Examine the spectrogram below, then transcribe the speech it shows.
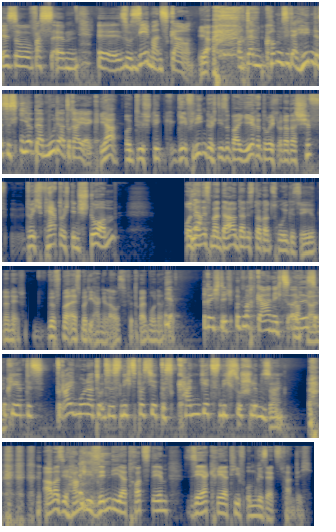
Das ist so was, ähm, äh, so Seemannsgarn. Ja. Und dann kommen sie dahin, das ist ihr Bermuda-Dreieck. Ja, und du fliegen durch diese Barriere durch oder das Schiff durchfährt durch den Sturm. Und ja. dann ist man da und dann ist da ganz ruhige See. Und dann wirft man erstmal die Angel aus für drei Monate. Ja. Richtig, und macht gar nichts. Macht also gar okay, ihr habt jetzt drei Monate und es ist nichts passiert. Das kann jetzt nicht so schlimm sein. Aber sie haben die Cindy ja trotzdem sehr kreativ umgesetzt, fand ich.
